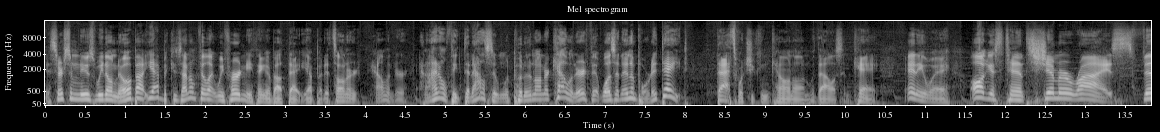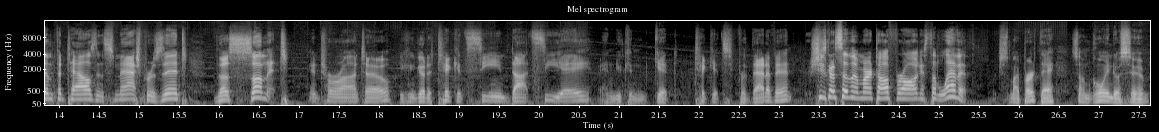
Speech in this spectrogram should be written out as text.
Is there some news we don't know about yet? Because I don't feel like we've heard anything about that yet, but it's on her calendar. And I don't think that Allysin would put it on her calendar if it wasn't an important date. That's what you can count on with Allysin Kay. Anyway, August 10th, Shimmer Rise, Femme Fatales, and Smash present The Summit in Toronto. You can go to ticketscene.ca and you can get tickets for that event. She's got something marked off for August 11th, which is my birthday, so I'm going to assume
